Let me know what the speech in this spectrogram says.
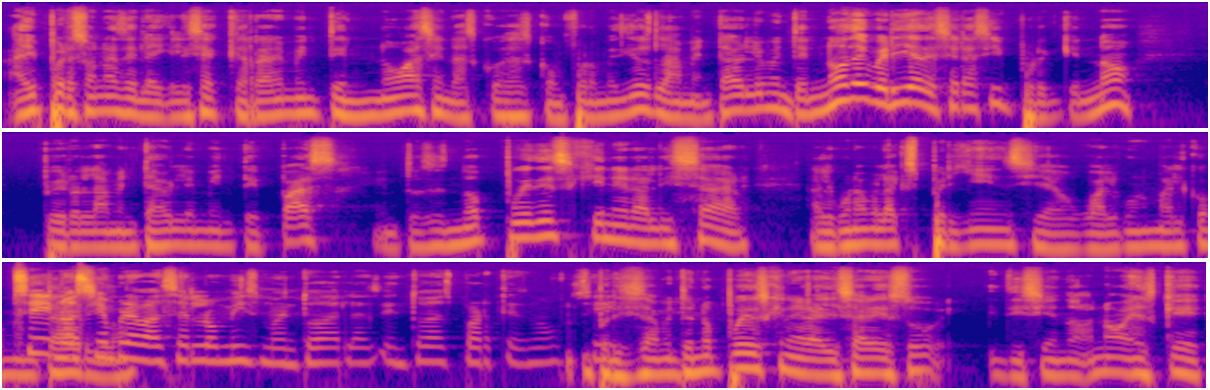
hay personas de la iglesia que realmente no hacen las cosas conforme Dios, lamentablemente no debería de ser así, porque no, pero lamentablemente pasa, entonces no puedes generalizar alguna mala experiencia o algún mal comentario. Sí, no siempre va a ser lo mismo en todas las en todas partes, ¿no? Precisamente no puedes generalizar eso diciendo, "No, es que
